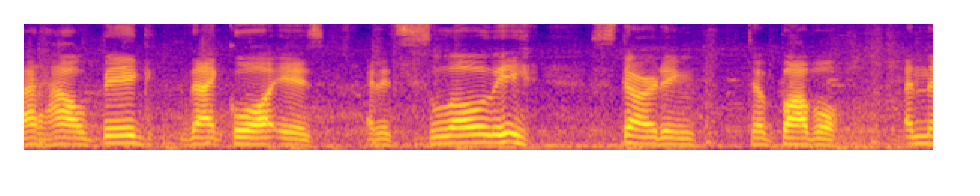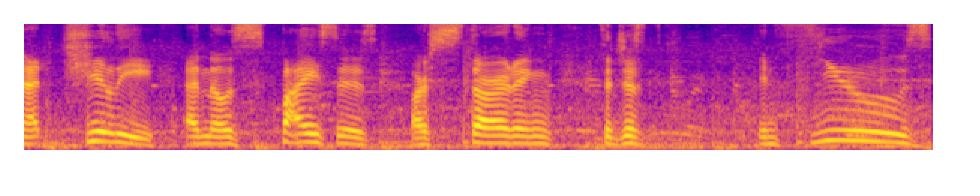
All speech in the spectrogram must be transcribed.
at how big that guo is. And it's slowly starting to bubble. And that chili and those spices are starting to just infuse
